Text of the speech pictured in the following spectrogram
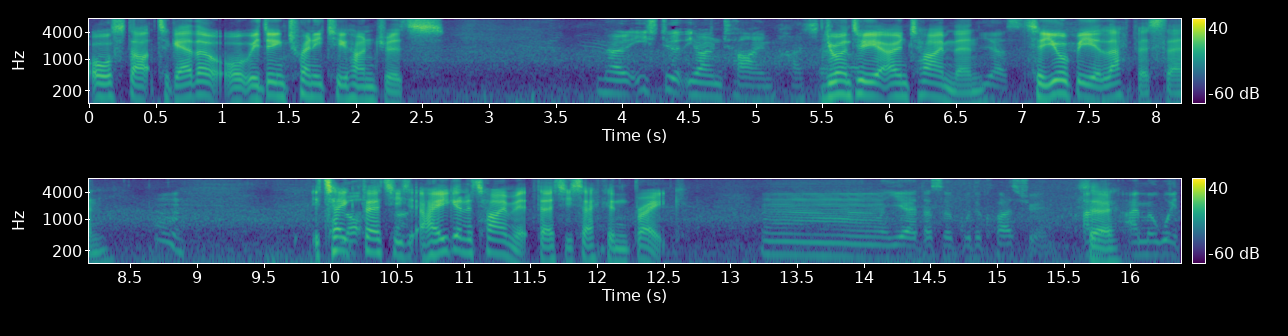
all start together, or we're doing 2200s. No, each do it at your own time. Do you want to do your own time then? Yes. So you'll be a lapis then. Hmm. You take Not 30. How are you going to time it? 30 second break. Hmm. Yeah, that's a good question. So- I'm, I'm wait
